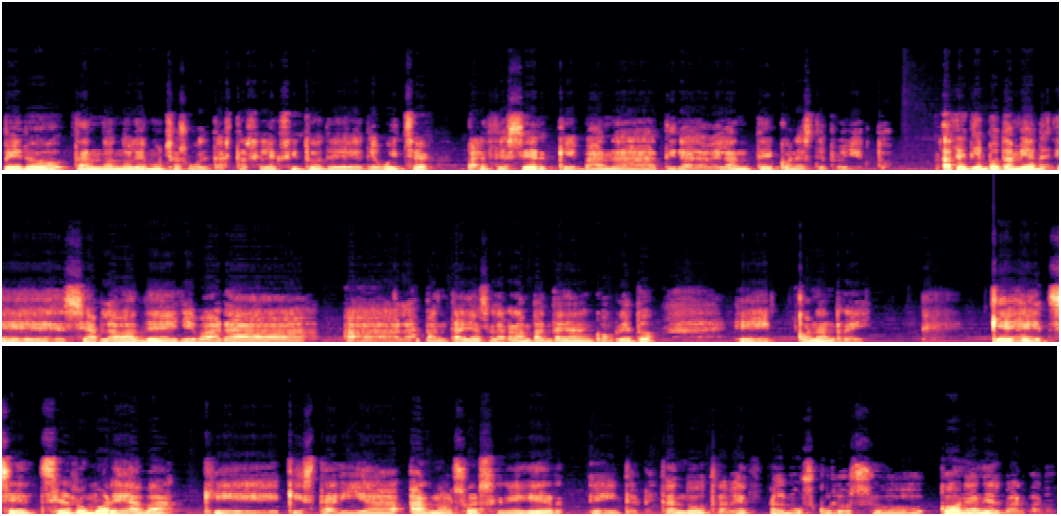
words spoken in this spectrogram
pero están dándole muchas vueltas. Tras el éxito de The Witcher, parece ser que van a tirar adelante con este proyecto. Hace tiempo también eh, se hablaba de llevar a, las pantallas, a la gran pantalla en concreto, eh, Conan Rey. Que se, rumoreaba que, estaría Arnold Schwarzenegger eh, interpretando otra vez al musculoso Conan el Bárbaro.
